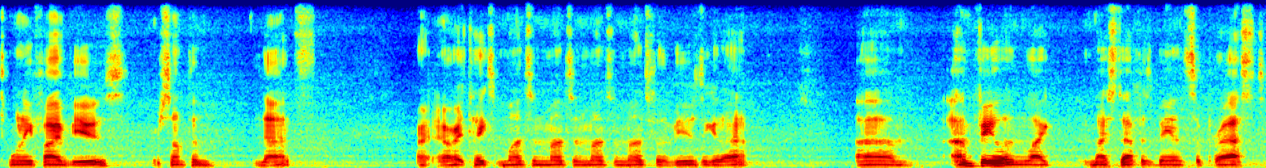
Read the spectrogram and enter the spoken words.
25 views or something nuts. Or, or, it takes months and months and months and months for the views to get up. Um, I'm feeling like my stuff is being suppressed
